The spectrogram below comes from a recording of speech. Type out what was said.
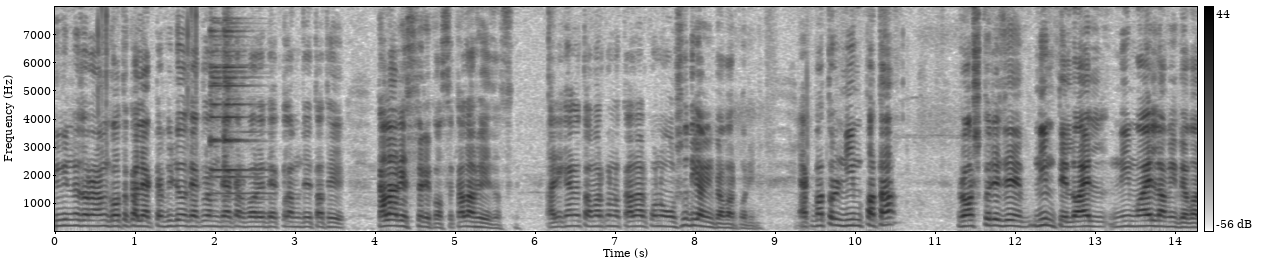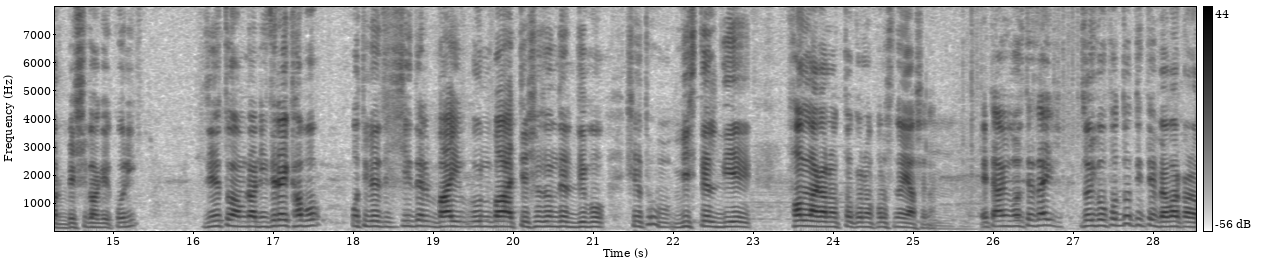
বিভিন্ন ধরনের, আমি গতকালে একটা ভিডিও দেখলাম, দেখার পরে দেখলাম যে তাতে কালার স্প্রে করছে কালার হয়ে যাচ্ছে। আর এখানে তো আমার কোনো কালার কোনো ওষুধই আমি ব্যবহার করি না। একমাত্র নিম পাতা, রস করে যে নিম তেল অয়েল নিম অয়েল আমি ব্যবহার বেশিরভাগে করি। যেহেতু আমরা নিজেরাই খাব, প্রতিবেশীদের ভাই বোন বা আত্মীয় স্বজনদের দিব, সেহেতু বীজ তেল দিয়ে ফল লাগানোর তো কোনো প্রশ্নই আসে না। এটা আমি বলতে চাই জৈব পদ্ধতিতে ব্যবহার করা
